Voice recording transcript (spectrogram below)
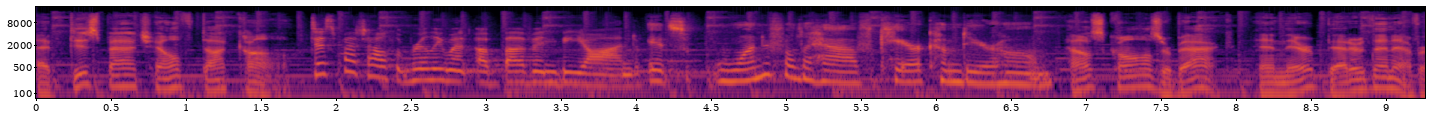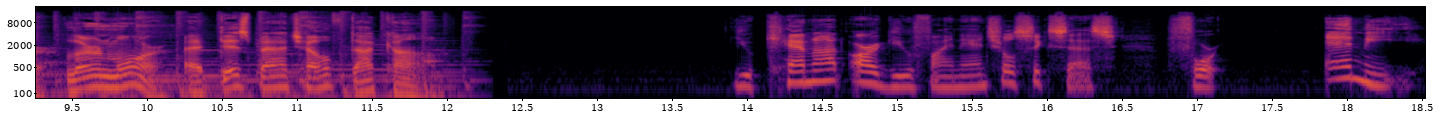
at dispatchhealth.com. Dispatch Health really went above and beyond. It's wonderful to have care come to your home. House calls are back, and they're better than ever. Learn more at dispatchhealth.com. You cannot argue financial success for any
